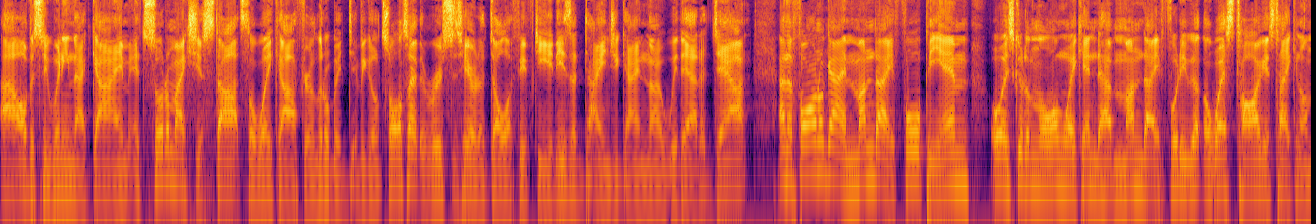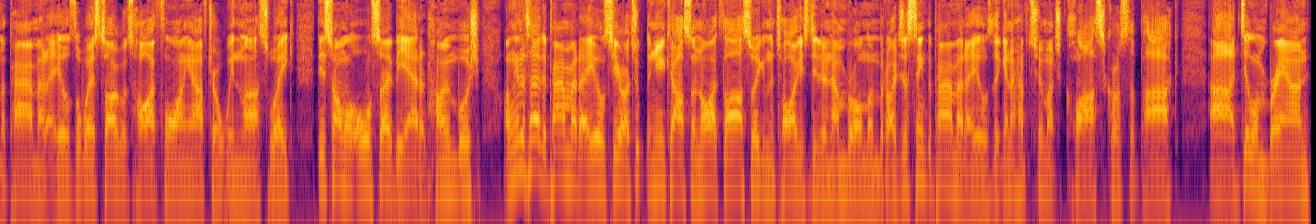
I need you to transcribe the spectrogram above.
uh, obviously winning that game. It sort of makes your starts the week after a little bit difficult. So I'll take the Roosters here at $1.50. It is a danger game, though, without a doubt. And the final game, Monday, 4 p.m. Always good on the long weekend to have Monday footy. We've got the West Tigers taking on the Parramatta Eels. The West Tigers high flying after a win last week. This one will also be out at Homebush. I'm going to take the Parramatta Eels here. I took the Newcastle Knights last week and the Tigers did a number on them, but I just think the Parramatta Eels, they're going to have too much class across the park. Uh, Dylan Brown,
